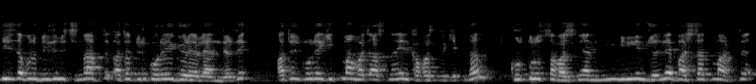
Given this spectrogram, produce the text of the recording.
biz de bunu bildiğimiz için ne yaptık? Atatürk oraya görevlendirdik. Atatürk oraya gitme amacı aslında neydi kafasındaki plan? Kurtuluş Savaşı yani milli mücadele başlatmaktı.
